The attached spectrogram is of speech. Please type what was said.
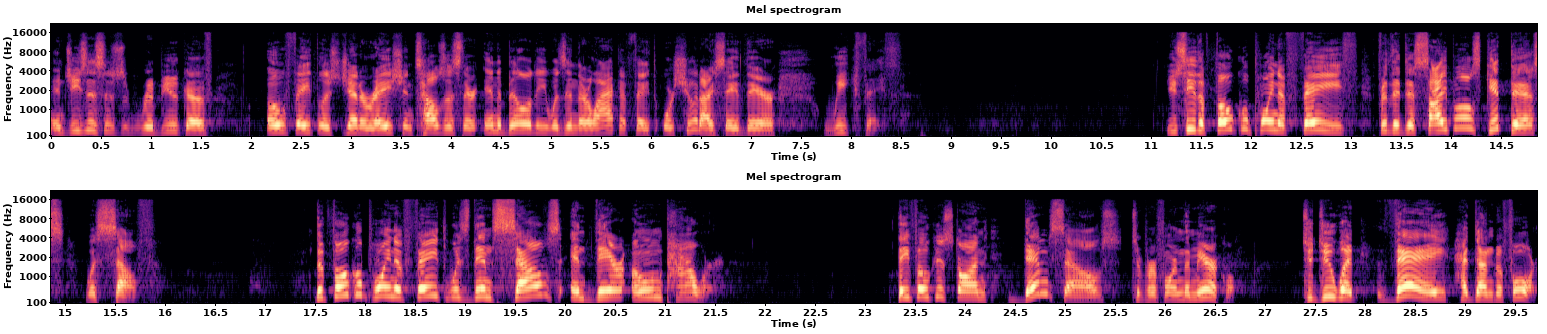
And Jesus' rebuke of, O faithless generation, tells us their inability was in their lack of faith, or should I say, their weak faith. You see, the focal point of faith for the disciples, get this, was self. The focal point of faith was themselves and their own power. They focused on themselves to perform the miracle, to do what they had done before,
